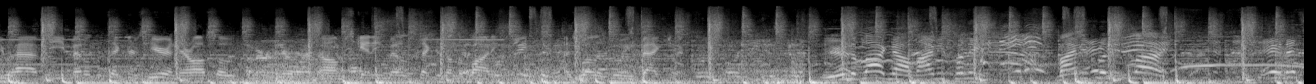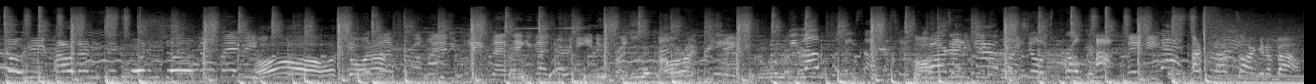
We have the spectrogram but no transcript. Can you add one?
You have the metal detectors here, and they're also um, scanning metal detectors on the body, as well as doing bag checks. You're in the vlog now, Miami Police. Miami Police vlog. Hey, let's go Heat, Power 96 Morning Show. Yo, baby. Oh, what's going on? Police, man. Thank you guys for everything you do for us. All right. Appreciate you. We love police officers. Power 96 Morning Show is pro cop, baby. That's what I'm talking about.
